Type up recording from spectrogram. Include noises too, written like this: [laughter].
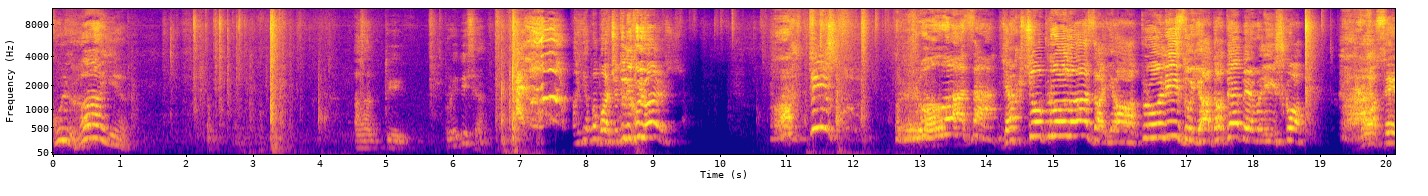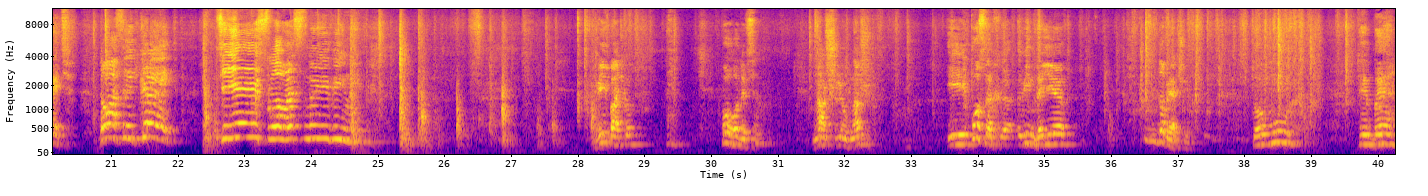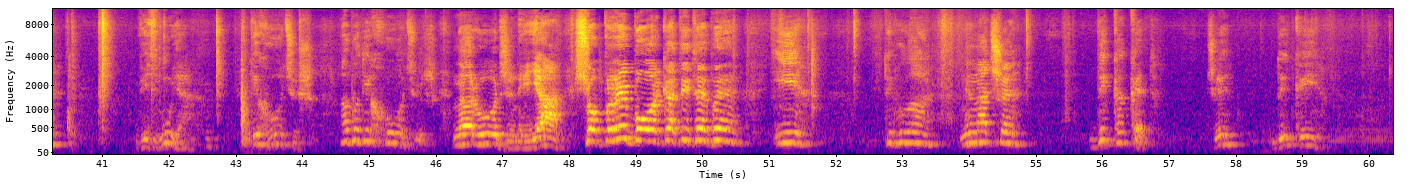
кульгає. А ти пройдися. А я побачу, ти не кульгаєш. Ах ти ж! Пролаза! Якщо пролаза я, пролізу я до тебе в ліжко. Досить, досить, Кейт, цієї словесної війни. Твій батько погодився. Наш шлюб наш. І посаг він дає добрячий. Тому тебе візьму я. Ти хочеш, або ти хочеш, народжений я, щоб приборкати тебе. І ти була неначе дика кет чи дикий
